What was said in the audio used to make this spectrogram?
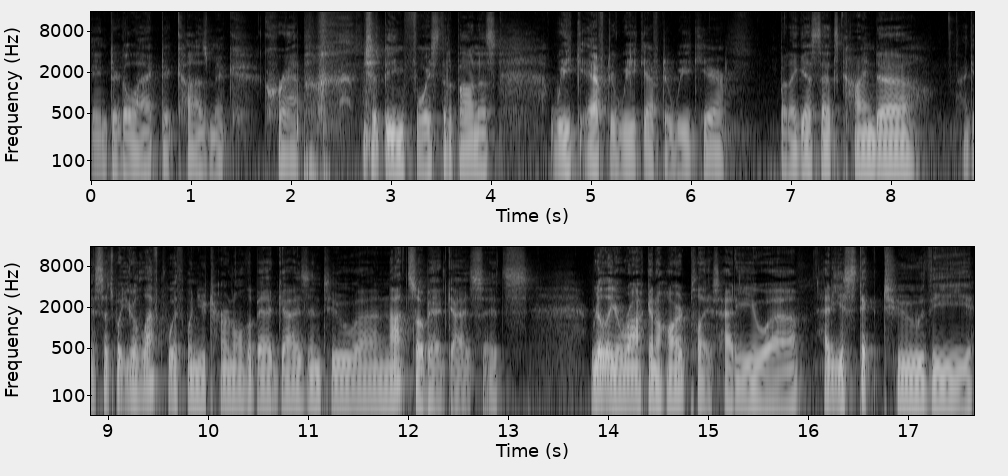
intergalactic cosmic crap just being foisted upon us week after week after week here. But I guess that's kind of I guess that's what you're left with when you turn all the bad guys into uh, not so bad guys. It's really a rock and a hard place. How do you uh, how do you stick to the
